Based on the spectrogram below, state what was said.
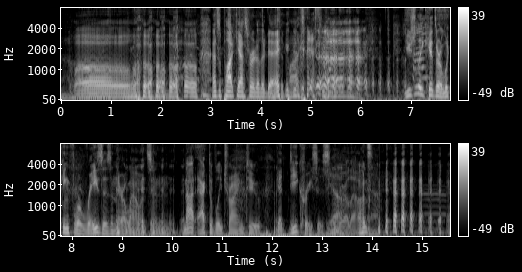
not? Whoa. That's a podcast for another day. It's a podcast. for another day. Usually, kids are looking for raises in their allowance and not actively trying to get decreases in their allowance. Yeah.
